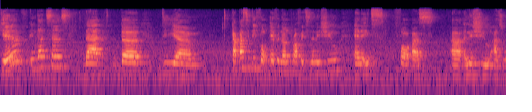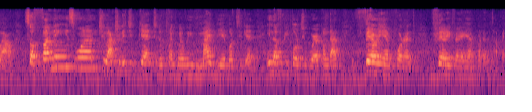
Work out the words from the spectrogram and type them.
give in that sense. That the the um, capacity for every nonprofit is an issue, and it's for us uh, an issue as well. So funding is one to actually to get to the point where we might be able to get enough people to work on that very important, very, very important topic.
